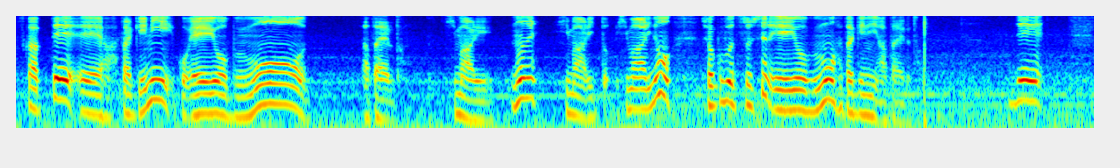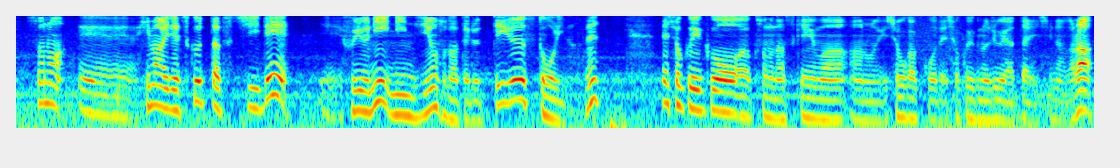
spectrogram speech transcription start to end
使って、えー、畑にこう栄養分を与えると。ひまわりのね、ひまわりと、ひまわりの植物としての栄養分を畑に与えると。で、その、えー、ひまわりで作った土で、えー、冬に人参を育てるっていうストーリーなんですね。で、食育を、そのナスケンは、あの、小学校で食育の授業やったりしながら、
